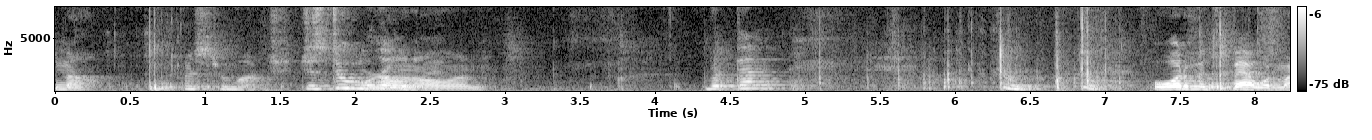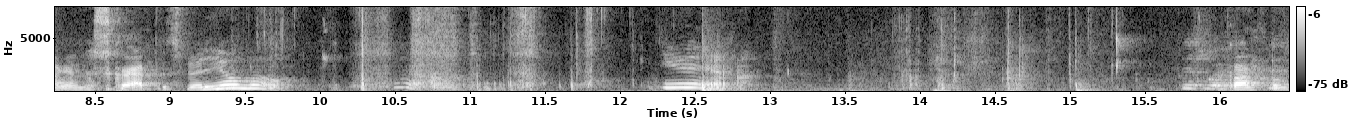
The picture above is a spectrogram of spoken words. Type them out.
No, That's too much. Just do a we're little going bit. all in. But then. Well, what if it's bad? What am I gonna scrap this video? No. Yeah. Yeah. This way. Got some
